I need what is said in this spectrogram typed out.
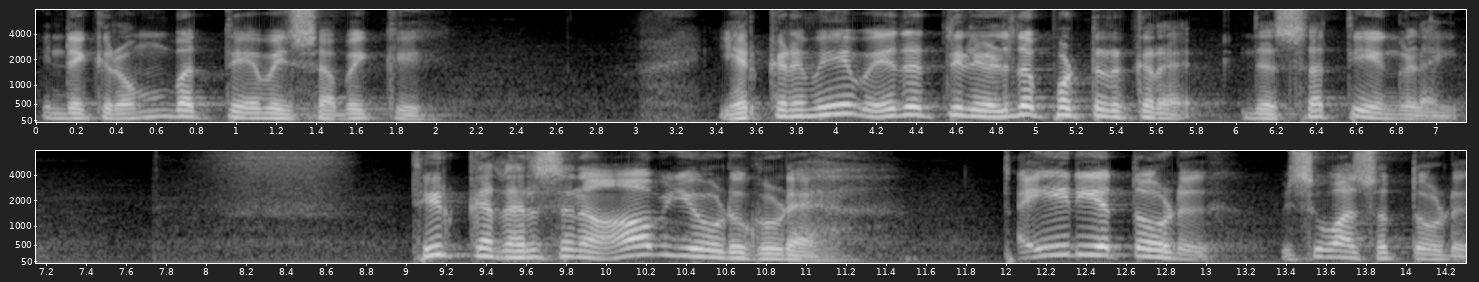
இன்றைக்கு ரொம்ப தேவை சபைக்கு ஏற்கனவே வேதத்தில் எழுதப்பட்டிருக்கிற இந்த சத்தியங்களை தீர்க்க தரிசன ஆவியோடு கூட தைரியத்தோடு விசுவாசத்தோடு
